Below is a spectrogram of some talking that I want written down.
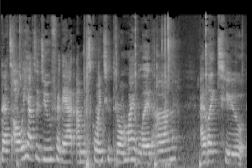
That's all we have to do for that. I'm just going to throw my lid on. I like to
